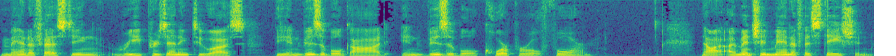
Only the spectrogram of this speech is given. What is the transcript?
manifesting, representing to us the invisible God in visible corporal form. Now, I mentioned manifestation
